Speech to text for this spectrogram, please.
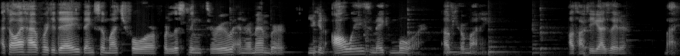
that's all I have for today. Thanks so much for, for listening through. And remember, you can always make more of your money. I'll talk to you guys later. Bye.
